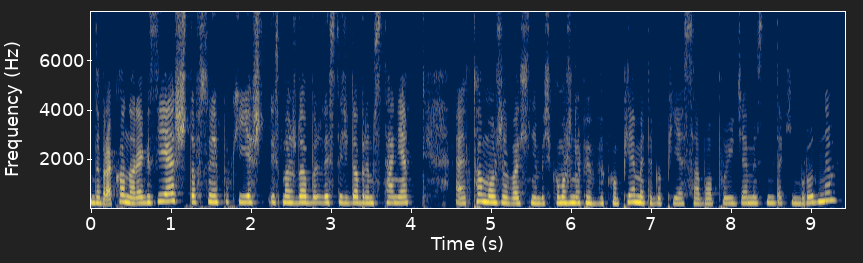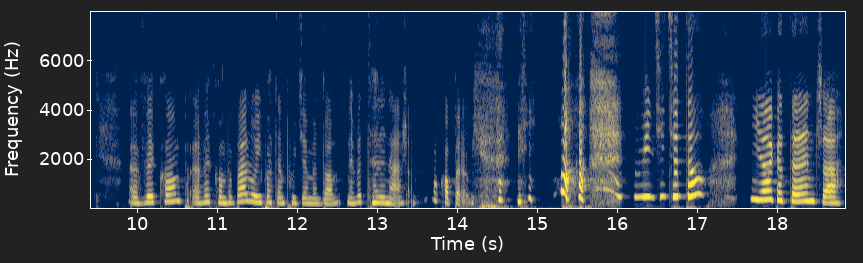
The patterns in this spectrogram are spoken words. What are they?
Dobra, Konor, jak zjesz, to w sumie póki jesz, jest, masz dobry, jesteś w dobrym stanie, e, to może właśnie być, może najpierw wykąpiemy tego piesa, bo pójdziemy z nim takim brudnym. E, Wykąp, e, wykąp balu i potem pójdziemy do weterynarza. O, kopę robi. Widzicie to? Jaka tęcza.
